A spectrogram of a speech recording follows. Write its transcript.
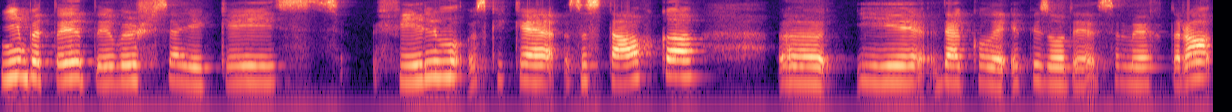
ніби ти дивишся якийсь фільм, оскільки заставка е, і деколи епізоди самих дора,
